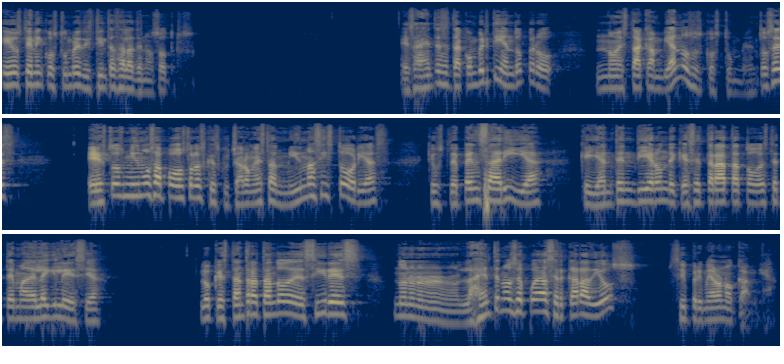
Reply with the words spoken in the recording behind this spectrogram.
ellos tienen costumbres distintas a las de nosotros. Esa gente se está convirtiendo, pero no está cambiando sus costumbres. Entonces, estos mismos apóstoles que escucharon estas mismas historias, que usted pensaría que ya entendieron de qué se trata todo este tema de la iglesia, lo que están tratando de decir es, no, no, no, no, no, la gente no se puede acercar a Dios si primero no cambia.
